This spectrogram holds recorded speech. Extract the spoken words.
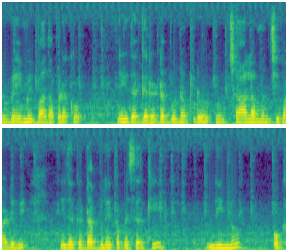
నువ్వేమీ బాధపడకు. నీ దగ్గర డబ్బు ఉన్నప్పుడు నువ్వు చాలా మంచివాడివి. నీ దగ్గర డబ్బు లేకపోయేసరికి నిన్ను ఒక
